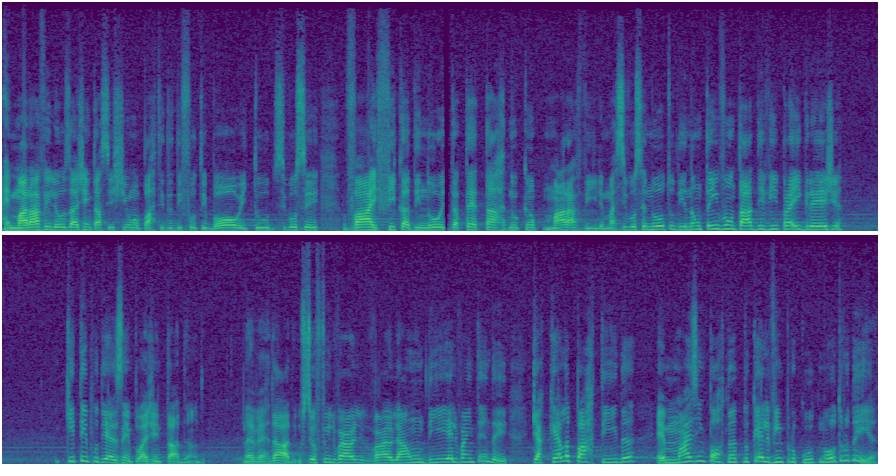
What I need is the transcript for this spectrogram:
é maravilhoso a gente assistir uma partida de futebol e tudo. Se você vai, fica de noite até tarde no campo, maravilha. Mas se você no outro dia não tem vontade de vir para a igreja, que tipo de exemplo a gente está dando? Não é verdade? O seu filho vai, vai olhar um dia e ele vai entender que aquela partida é mais importante do que ele vir para o culto no outro dia.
